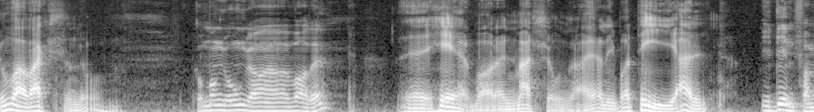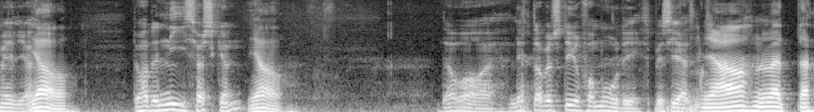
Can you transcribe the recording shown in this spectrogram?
Du var voksen da. Hvor mange unger var det? Eh, Her var det en masse unger. her. De var ti i alt. I din familie? Ja. Du hadde ni søsken. Ja. Det var litt av et styr for mor di spesielt. Ja, du vet det.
